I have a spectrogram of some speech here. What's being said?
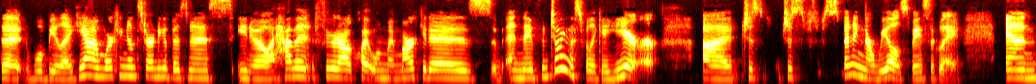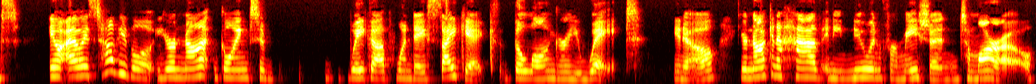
that will be like, yeah, I'm working on starting a business. You know, I haven't figured out quite what my market is. And they've been doing this for like a year uh, just just spinning their wheels basically. And you know, I always tell people you're not going to wake up one day psychic the longer you wait. You know, you're not going to have any new information tomorrow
